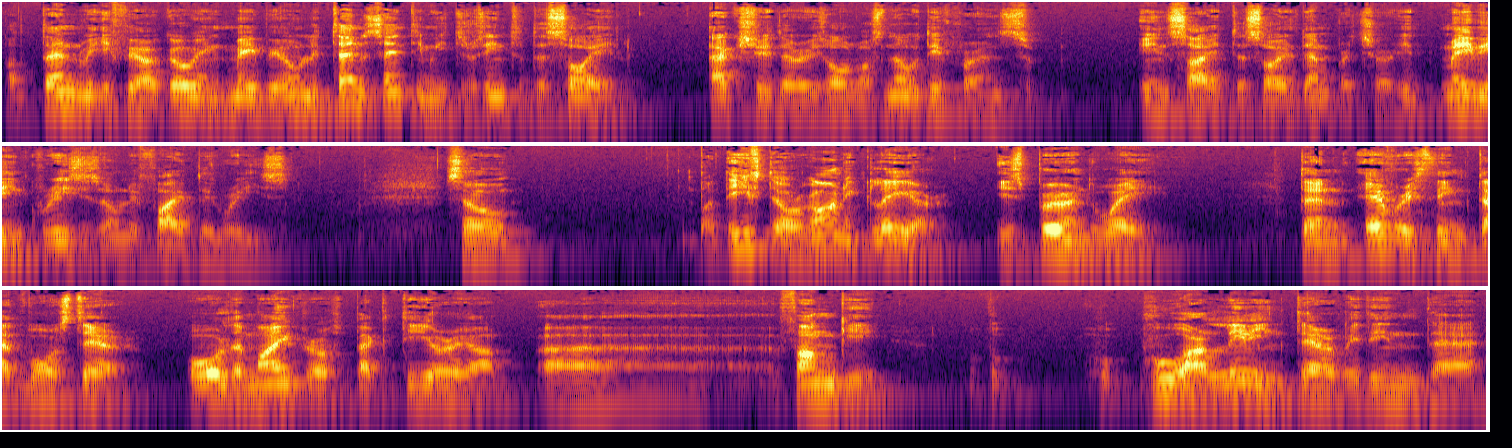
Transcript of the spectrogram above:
But then if we are going maybe only 10 centimeters into the soil, actually there is almost no difference inside the soil temperature. It maybe increases only 5 degrees. So, but if the organic layer is burned away, then everything that was there, all the microbes, bacteria, uh, fungi, who are living there within the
